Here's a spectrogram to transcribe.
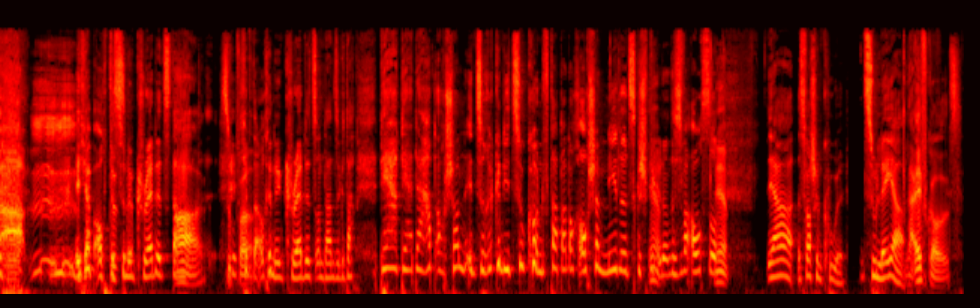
Ah, mm, Ich habe auch bis Das- zu den Credits dann. ah, Ich super. habe da auch in den Credits und dann so gedacht, der, der, der hat auch schon in Zurück in die Zukunft, hat er doch auch schon Needles gespielt Ja. und es war auch so. Ja. Ja. es war schon cool. Zu Leia. Live Goals.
